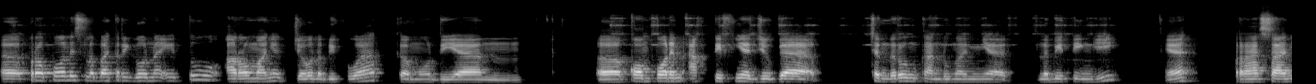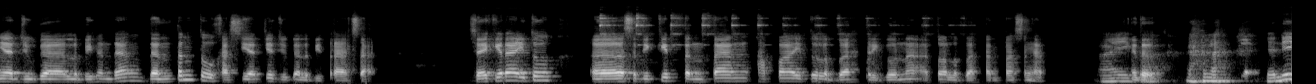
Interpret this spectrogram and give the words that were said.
propolis lebah trigona itu aromanya jauh lebih kuat, kemudian eh, komponen aktifnya juga cenderung kandungannya lebih tinggi, ya rasanya juga lebih nendang, dan tentu khasiatnya juga lebih terasa. Saya kira itu uh, sedikit tentang apa itu lebah trigona atau lebah tanpa sengat. Baik. Itu. Jadi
